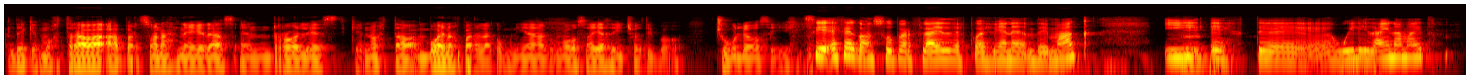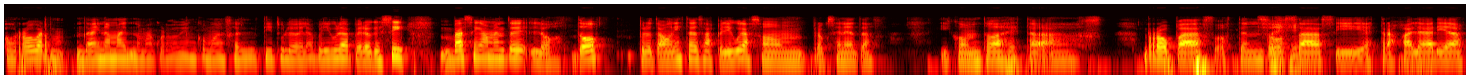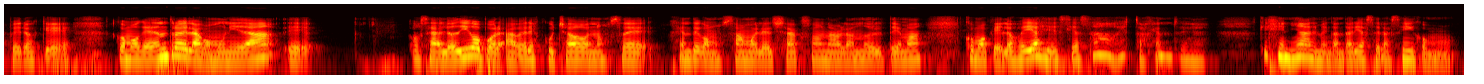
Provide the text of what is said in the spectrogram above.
de que mostraba a personas negras en roles que no estaban buenos para la comunidad, como vos habías dicho, tipo chulos y... Sí, es que con Superfly después viene The Mac y Mm. este Willy Dynamite o Robert Dynamite, no me acuerdo bien cómo es el título de la película, pero que sí, básicamente los dos protagonistas de esas películas son proxenetas y con todas estas ropas ostentosas y estrafalarias, pero que como que dentro de la comunidad, eh, o sea, lo digo por haber escuchado, no sé, gente como Samuel L. Jackson hablando del tema, como que los veías y decías, ah, esta gente, qué genial, me encantaría ser así, como,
